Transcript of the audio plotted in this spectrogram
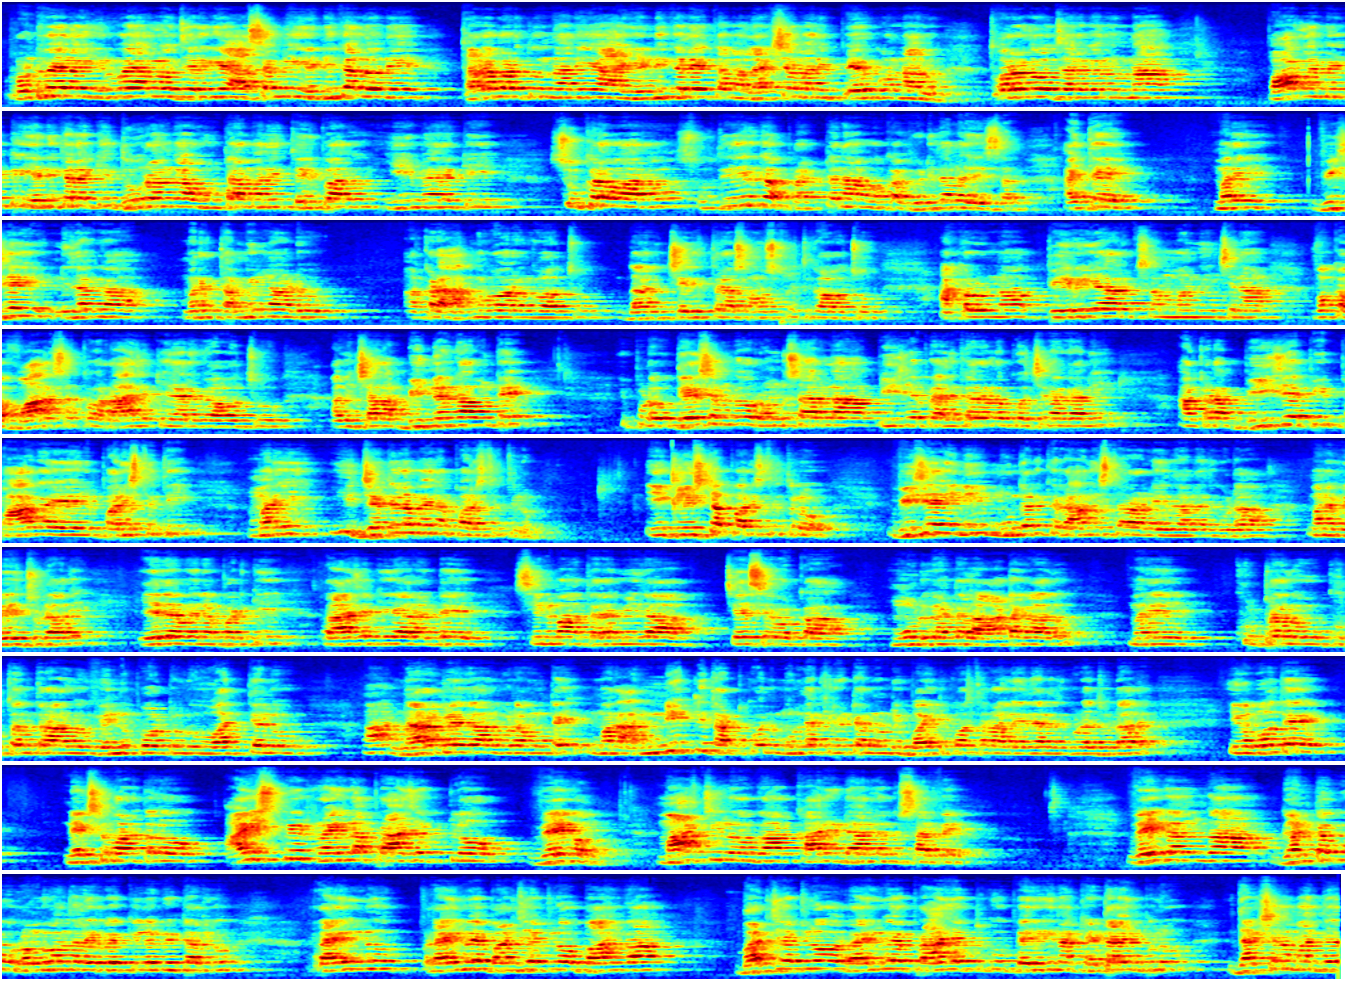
రెండు వేల ఇరవై ఆరులో జరిగే అసెంబ్లీ ఎన్నికల్లోనే తడబడుతుందని ఆ ఎన్నికలే తమ లక్ష్యమని పేర్కొన్నారు. త్వరలో జరగనున్న పార్లమెంటు ఎన్నికలకి దూరంగా ఉంటామని తెలిపారు. ఈ మేరకి శుక్రవారం సుదీర్ఘ ప్రకటన ఒక విడుదల చేశారు. అయితే మరి విజయ్ నిజంగా మరి తమిళనాడు అక్కడ ఆత్మగౌరవం కావచ్చు దాని చరిత్ర సంస్కృతి కావచ్చు అక్కడ ఉన్న పెరియార్కు సంబంధించిన ఒక వారసత్వ రాజకీయాలు కావచ్చు అవి చాలా భిన్నంగా ఉంటాయి. ఇప్పుడు దేశంలో రెండు సార్ల బీజేపీ అధికారంలోకి వచ్చినా కానీ అక్కడ బీజేపీ బాగా అయ్యే పరిస్థితి మరి ఈ జటిలమైన పరిస్థితిలో ఈ క్లిష్ట పరిస్థితిలో విజయ్ని ముందరికి రాణిస్తారా లేదా అనేది కూడా మనం వేచి చూడాలి. ఏదేమైనప్పటికీ రాజకీయాలంటే సినిమా తెర మీద చేసే ఒక మూడు గంటల ఆట కాదు మరి కుట్రలు కుతంత్రాలు వెన్నుపోటులు హత్యలు నరమేధాలు కూడా ఉంటాయి. మరి అన్నిటిని తట్టుకొని ముళ్ళ కిరీటం నుండి బయటకు వస్తారా లేదా అనేది కూడా చూడాలి. ఇకపోతే నెక్స్ట్ వార్తలో హై స్పీడ్ రైళ్ళ ప్రాజెక్టులో వేగం. మార్చిలోగా కారిడార్లకు సర్వే. వేగంగా గంటకు రెండు వందల ఇరవై కిలోమీటర్లు. రైలు రైల్వే బడ్జెట్లో భాగంగా బడ్జెట్లో రైల్వే ప్రాజెక్టుకు పెరిగిన కేటాయింపులు. దక్షిణ మధ్య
